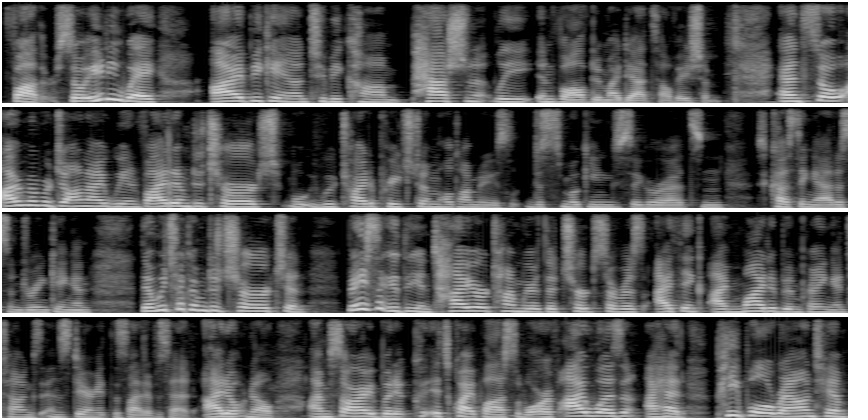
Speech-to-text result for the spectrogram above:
father. So, anyway, I began to become passionately involved in my dad's salvation. And so I remember John and I, we invited him to church. We tried to preach to him the whole time. He was just smoking cigarettes and cussing at us and drinking. And then we took him to church. And basically, the entire time we were at the church service, I think I might have been praying in tongues and staring at the side of his head. I don't know. I'm sorry, but it, it's quite possible. Or if I wasn't, I had people around him,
